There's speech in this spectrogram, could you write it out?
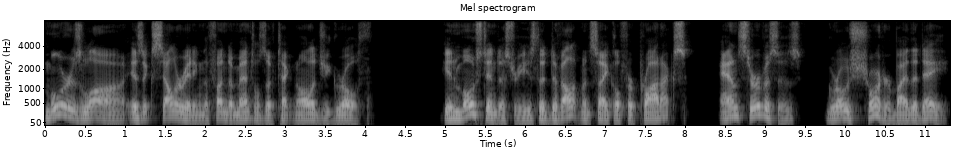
Moore's Law is accelerating the fundamentals of technology growth. In most industries, the development cycle for products and services grows shorter by the day.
